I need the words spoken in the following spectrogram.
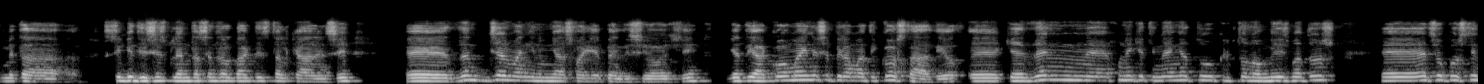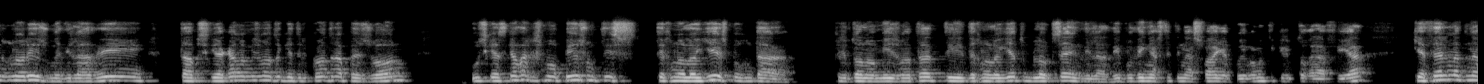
με τα CBDCs που λέμε τα Central Bank Digital Currency. Ε, δεν ξέρουμε αν είναι μια ασφαλή επένδυση ή όχι, γιατί ακόμα είναι σε πειραματικό στάδιο ε, και δεν έχουν και την έννοια του κρυπτονομίσματος ε, έτσι όπως την γνωρίζουμε. Δηλαδή, τα ψηφιακά νομίσματα των κεντρικών τραπεζών ουσιαστικά θα χρησιμοποιήσουν τις τεχνολογίες που έχουν τα κρυπτονομίσματα, τη τεχνολογία του blockchain δηλαδή, που δίνει αυτή την ασφάλεια που είπαμε, την κρυπτογραφία, και θέλουν να την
